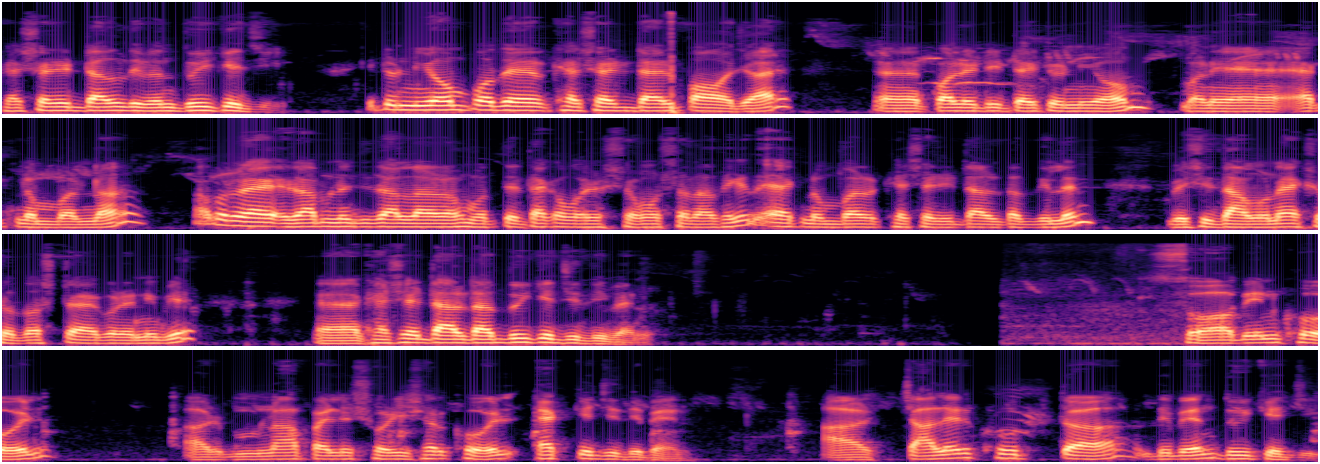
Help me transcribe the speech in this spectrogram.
খেসারির ডাল দিবেন দুই কেজি। একটু নিয়ম পদের খেসারির ডাল পাওয়া যায়। কোয়ালিটিটা একটু নিয়ম মানে এক নম্বর না। আবার আপনি যদি আল্লাহ রহমতে টাকা পয়সার সমস্যা না থাকে, এক নম্বর খেসারি ডালটা দিলেন, বেশি দামও না, একশো দশ টাকা করে নিবে। খেসারির ডালটা দুই কেজি দিবেন। সয়াবিন খোল আর না পাইলে সরিষার খোল এক কেজি দিবেন। আর চালের খুদটা দিবেন দুই কেজি।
